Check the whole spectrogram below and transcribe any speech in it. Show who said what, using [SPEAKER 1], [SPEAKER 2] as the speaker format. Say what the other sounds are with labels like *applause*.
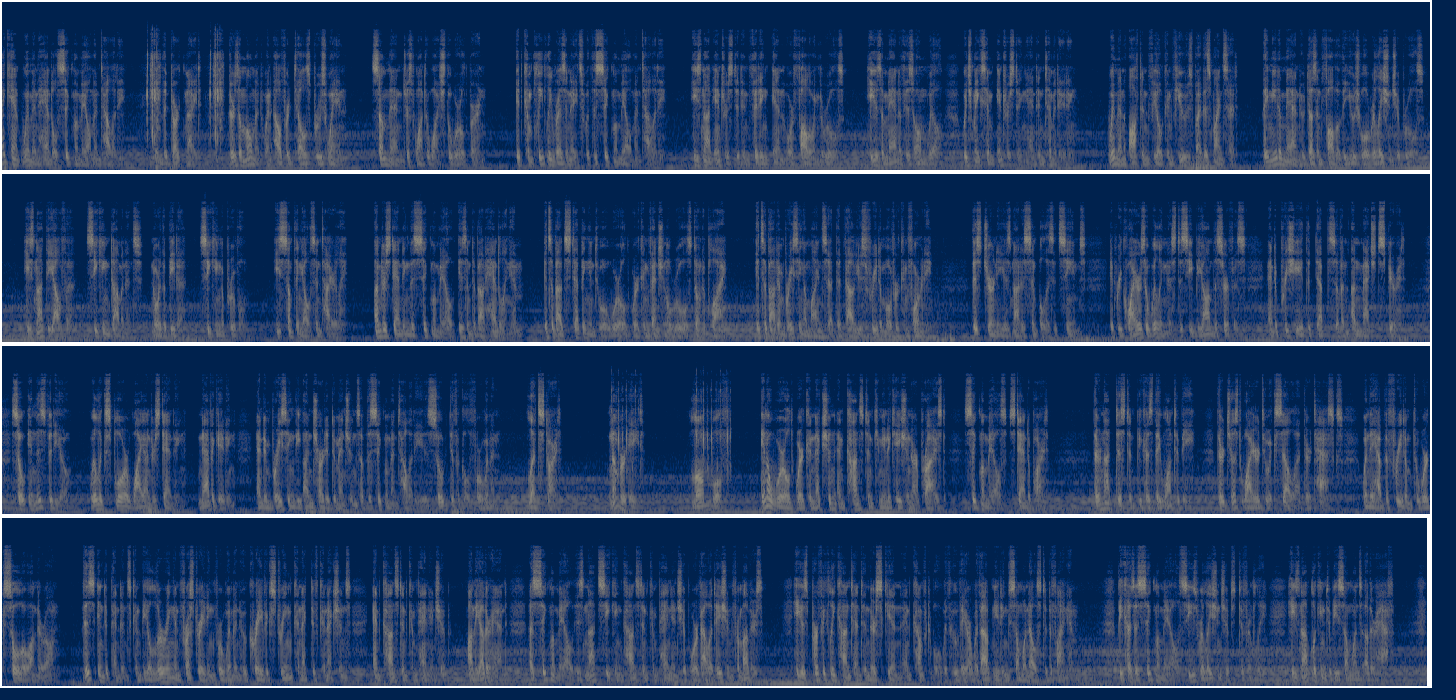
[SPEAKER 1] Why can't women handle Sigma male mentality? In The Dark Knight, there's a moment when Alfred tells Bruce Wayne, Some men just want to watch the world burn. It completely resonates with the Sigma male mentality. He's not interested in fitting in or following the rules. He is a man of his own will, which makes him interesting and intimidating. Women often feel confused by this mindset. They meet a man who doesn't follow the usual relationship rules. He's not the alpha, seeking dominance, nor the beta, seeking approval. He's something else entirely. Understanding the Sigma male isn't about handling him. It's about stepping into a world where conventional rules don't apply. It's about embracing a mindset that values freedom over conformity. This journey is not as simple as it seems. It requires a willingness to see beyond the surface and appreciate the depths of an unmatched spirit. So, in this video, we'll explore why understanding, navigating, and embracing the uncharted dimensions of the Sigma mentality is so difficult for women. Let's start. Number 8 Lone Wolf. In a world where connection and constant communication are prized, Sigma males stand apart. They're not distant because they want to be. They're just wired to excel at their tasks when they have the freedom to work solo on their own. This independence can be alluring and frustrating for women who crave extreme connective connections and constant companionship. On the other hand, a Sigma male is not seeking constant companionship or validation from others. He is perfectly content in their skin and comfortable with who they are without needing someone else to define him. Because a Sigma male sees relationships differently, he's not looking to be someone's other half.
